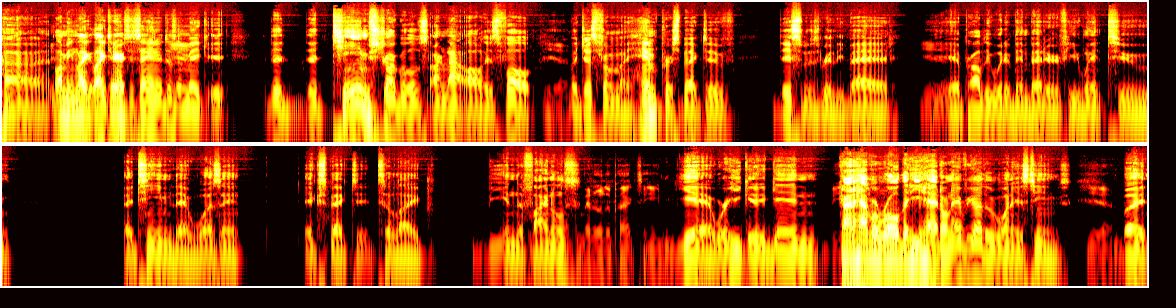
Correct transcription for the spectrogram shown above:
Uh, I mean, like like Terrence is saying, it doesn't make it. The the team struggles are not all his fault, Yeah. but just from a him perspective, this was really bad. Yeah. Yeah, it probably would have been better if he went to a team that wasn't expected to like be in the finals. Middle of the pack team. Yeah, where he could again kind of have a role that he had on every other one of his teams. Yeah. But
